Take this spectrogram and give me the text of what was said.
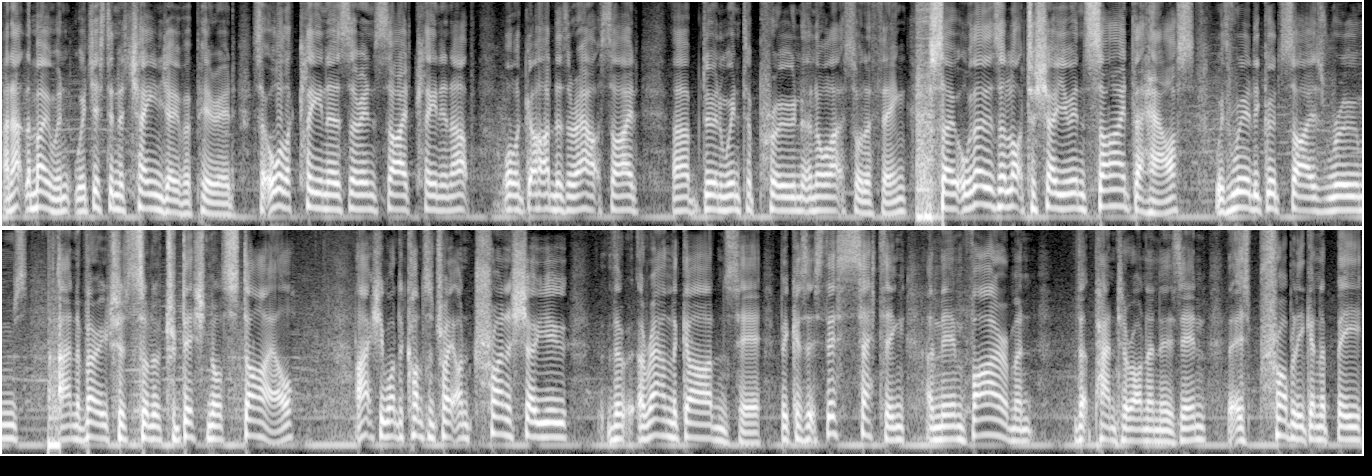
and at the moment we're just in a changeover period so all the cleaners are inside cleaning up, all the gardeners are outside uh, doing winter prune and all that sort of thing. So although there's a lot to show you inside the house with really good sized rooms and a very sort of traditional style I actually want to concentrate on trying to show you the, around the gardens here because it's this setting and the environment that Pant Yr Onnen is in that is probably going to be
